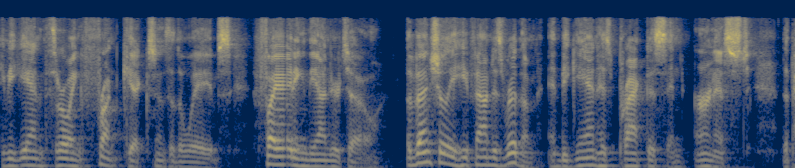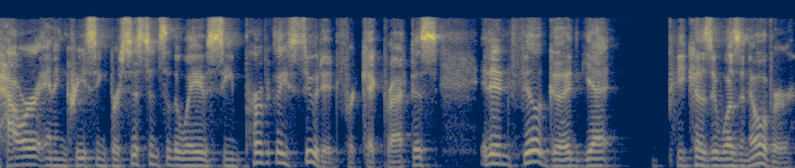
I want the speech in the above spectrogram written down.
he began throwing front kicks into the waves, fighting the undertow. Eventually, he found his rhythm and began his practice in earnest. The power and increasing persistence of the waves seemed perfectly suited for kick practice. It didn't feel good yet because it wasn't over,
